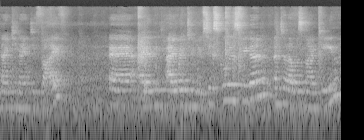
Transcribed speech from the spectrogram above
1995. Uh, and I went to music school in Sweden until I was 19.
